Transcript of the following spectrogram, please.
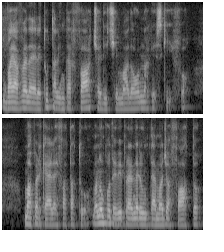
vai a vedere tutta l'interfaccia e dici, Madonna che schifo. Ma perché l'hai fatta tu? Ma non potevi prendere un tema già fatto?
